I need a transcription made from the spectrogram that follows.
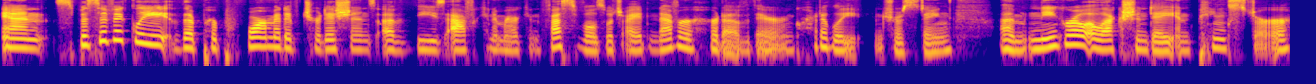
and specifically the performative traditions of these African American festivals, which I had never heard of. They're incredibly interesting. Um, Negro Election Day and Pinkster,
